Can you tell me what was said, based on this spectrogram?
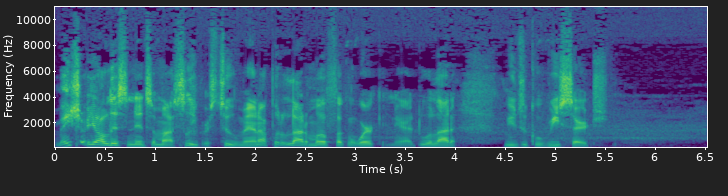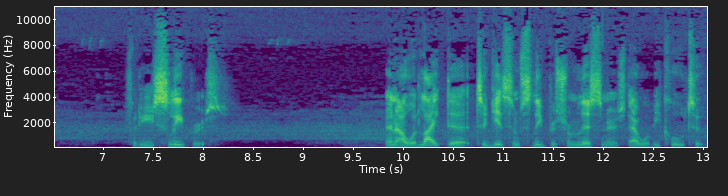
Make sure y'all listening to my sleepers too, man. I put a lot of motherfucking work in there. I do a lot of musical research for these sleepers. And I would like to to get some sleepers from listeners. That would be cool too.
